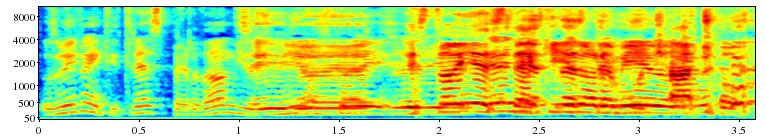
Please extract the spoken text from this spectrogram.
2023, perdón, Dios Sí, mío, yo- estoy, yo- estoy, ¿qué este, aquí este dormido. muchacho?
